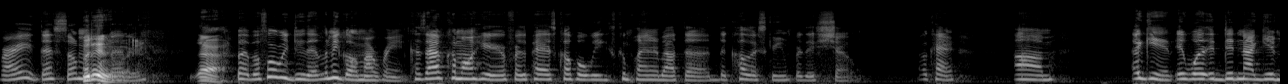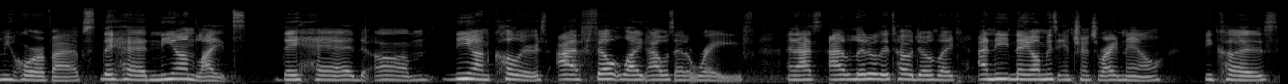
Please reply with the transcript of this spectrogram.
right? That's so much But anyway, better. ah, But before we do that, let me go on my rant because I've come on here for the past couple of weeks complaining about the the color scheme for this show. Okay, um, again, it was it did not give me horror vibes. They had neon lights. They had um, neon colors. I felt like I was at a rave, and I I literally told you I was like, I need Naomi's entrance right now because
